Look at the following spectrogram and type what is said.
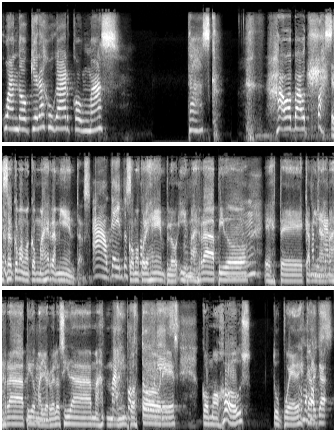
Cuando quieras jugar con más task, How about faster? Eso es como con más herramientas. Ah, ok. Entonces, Como por ejemplo, ir más rápido, este, caminar, Caminar. más rápido, mayor velocidad, más, más, impostores. impostores. Como host, tú puedes cargar. host.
